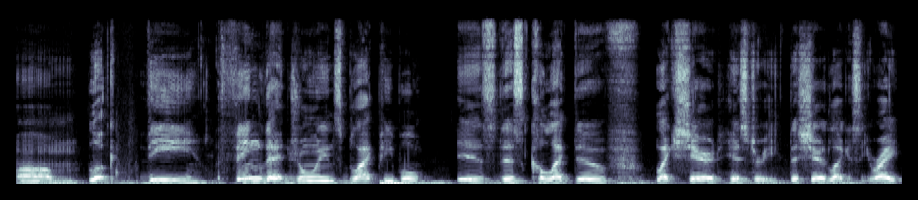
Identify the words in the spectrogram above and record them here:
um, look. The thing that joins black people is this collective like shared history this shared legacy right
